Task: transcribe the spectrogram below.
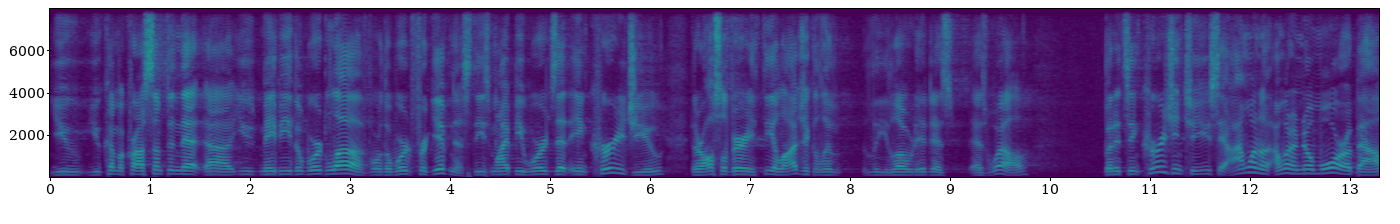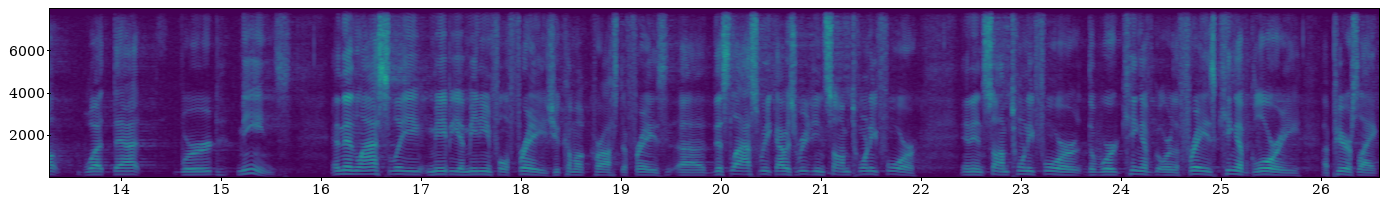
you, you come across something that uh, you maybe the word love or the word forgiveness. These might be words that encourage you. They're also very theologically loaded as, as well. But it's encouraging to you. Say, I want to I wanna know more about what that word means. And then lastly, maybe a meaningful phrase. You come across a phrase. Uh, this last week, I was reading Psalm 24. And in Psalm 24, the word king of, or the phrase king of glory appears like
